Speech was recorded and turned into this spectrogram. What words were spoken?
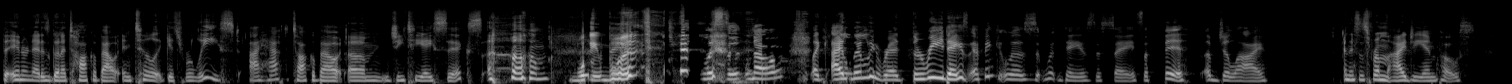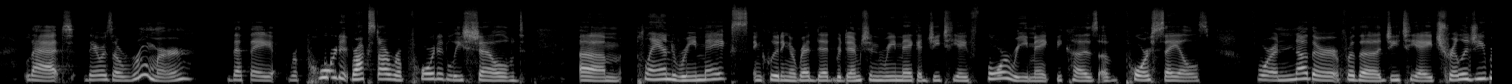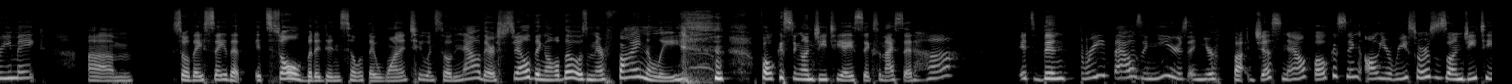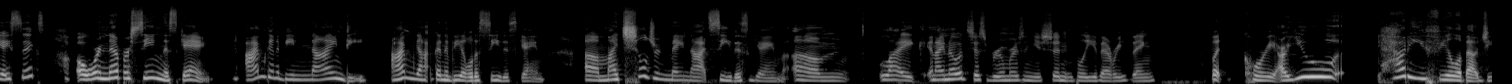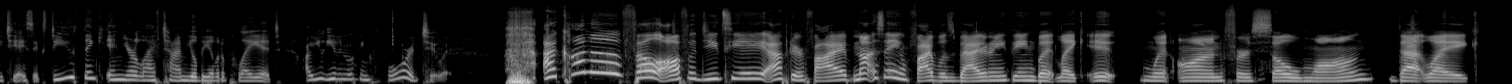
the internet is going to talk about until it gets released. I have to talk about um, GTA 6. um, Wait, what? listen, no, like I literally read three days. I think it was, what day is this say? It's the 5th of July. And this is from the IGN post that there was a rumor that they reported, Rockstar reportedly shelved um, planned remakes, including a Red Dead Redemption remake, a GTA 4 remake, because of poor sales for another for the GTA trilogy remake. Um, so they say that it sold, but it didn't sell what they wanted to, and so now they're shelving all those, and they're finally focusing on GTA 6. And I said, "Huh? It's been 3,000 years and you're just now focusing all your resources on GTA 6? Oh, we're never seeing this game. I'm going to be 90. I'm not going to be able to see this game. Um, my children may not see this game. Um, like, and I know it's just rumors and you shouldn't believe everything. But Corey, are you, how do you feel about GTA 6? Do you think in your lifetime you'll be able to play it? Are you even looking forward to it? I kind of fell off of GTA after five. Not saying five was bad or anything, but like it went on for so long that like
